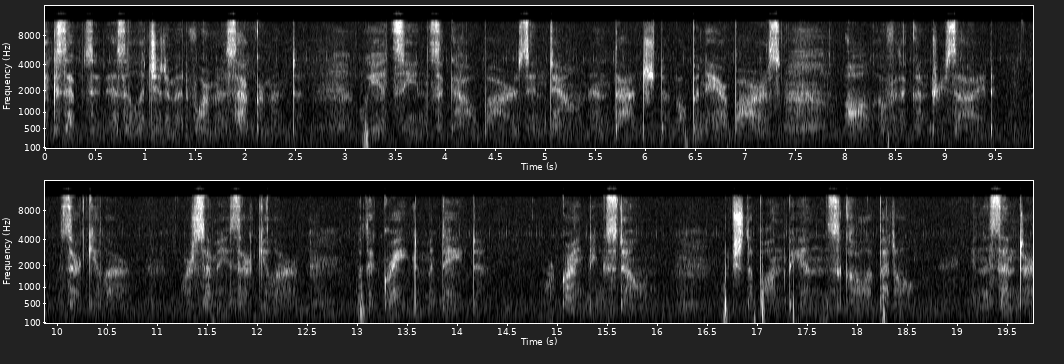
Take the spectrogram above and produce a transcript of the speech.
accepts it as a legitimate form of sacrament. We had seen Sakau bars in town and thatched open-air bars all over the countryside, circular or semicircular, with a great metate or grinding stone, which the Pohnpeians call a pedal, in the center,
